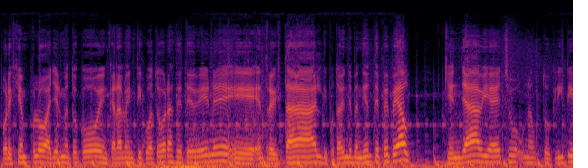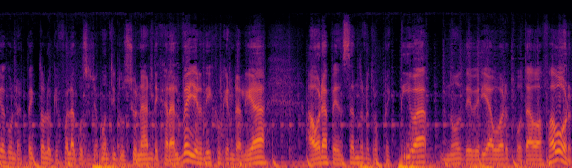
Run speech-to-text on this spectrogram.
Por ejemplo, ayer me tocó en Canal 24 Horas de TVN eh, entrevistar al diputado independiente Pepe Out, quien ya había hecho una autocrítica con respecto a lo que fue la acusación constitucional de Harald Beyer. Dijo que en realidad, ahora pensando en retrospectiva, no debería haber votado a favor.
